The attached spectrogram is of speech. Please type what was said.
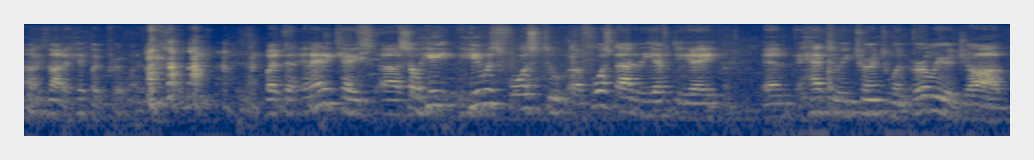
no, he's not a hypocrite when it comes to. But uh, in any case, uh, so he, he was forced to, forced out of the FDA and had to return to an earlier job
